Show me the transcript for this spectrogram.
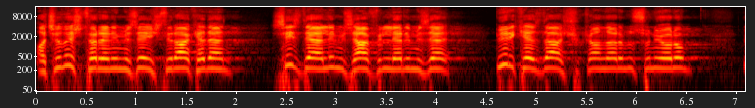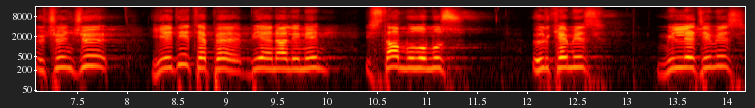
Açılış törenimize iştirak eden siz değerli misafirlerimize bir kez daha şükranlarımı sunuyorum. Üçüncü Yeditepe Bienalinin İstanbul'umuz, ülkemiz, milletimiz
